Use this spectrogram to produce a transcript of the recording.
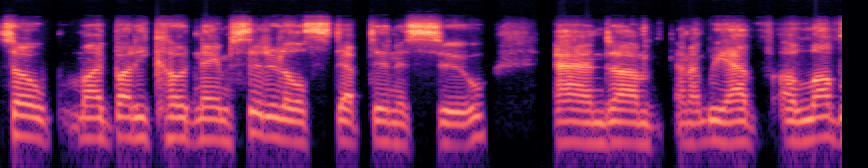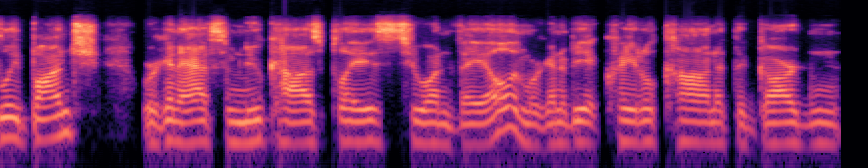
So my buddy codename Citadel stepped in as Sue, and um, and we have a lovely bunch. We're going to have some new cosplays to unveil, and we're going to be at Cradle Con at the Garden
